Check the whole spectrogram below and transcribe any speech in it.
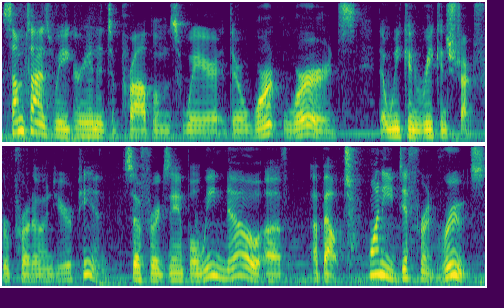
Sometimes we ran into problems where there weren't words that we can reconstruct for Proto-Indo-European. So for example, we know of about 20 different roots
